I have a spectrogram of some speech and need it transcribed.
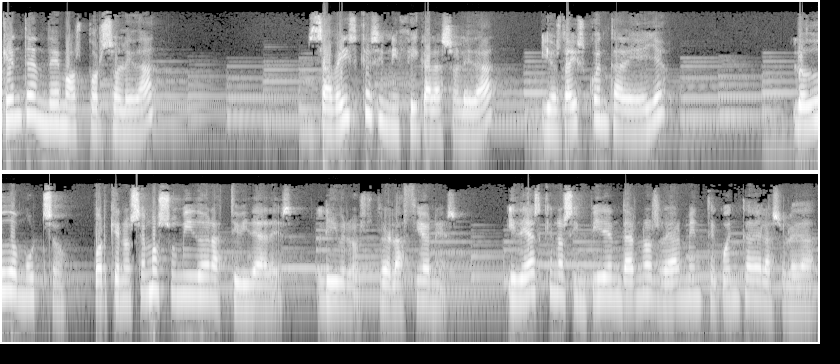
¿Qué entendemos por soledad? ¿Sabéis qué significa la soledad y os dais cuenta de ella? Lo dudo mucho, porque nos hemos sumido en actividades, libros, relaciones, ideas que nos impiden darnos realmente cuenta de la soledad.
